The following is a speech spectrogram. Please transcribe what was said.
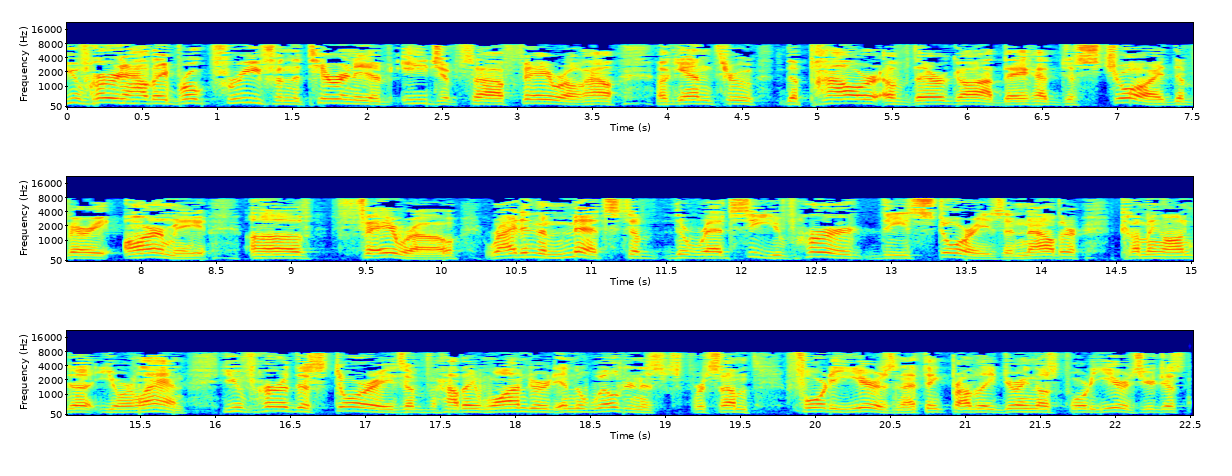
You've heard how they broke free from the tyranny of Egypt's uh, Pharaoh, how again through the power of their God they had destroyed the very army of Pharaoh right in the midst of the Red Sea. You've heard these stories and now they're coming onto your land. You've heard the stories of how they wandered in the wilderness for some 40 years and I think probably during those 40 years you're just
